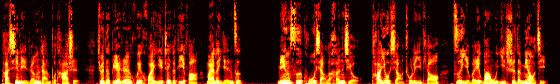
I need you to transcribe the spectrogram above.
他心里仍然不踏实，觉得别人会怀疑这个地方埋了银子。冥思苦想了很久，他又想出了一条自以为万无一失的妙计。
